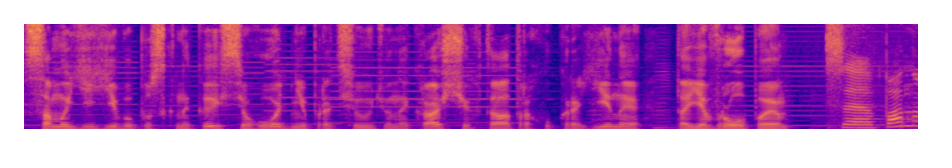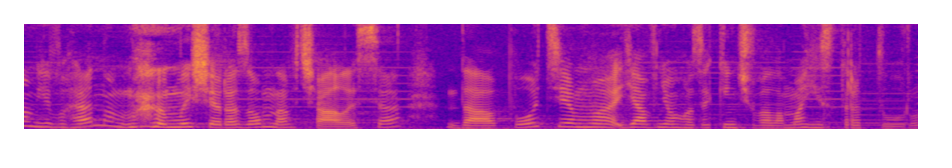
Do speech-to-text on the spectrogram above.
Саме її випускники сьогодні працюють у найкращих театрах України та Європи. З паном Євгеном ми ще разом навчалися. Да, потім я в нього закінчувала магістратуру.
